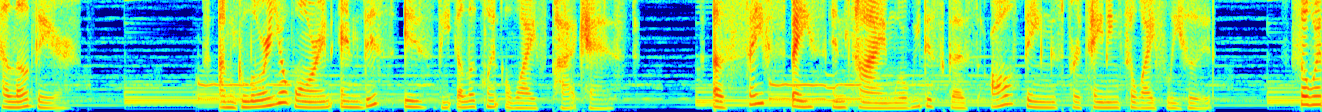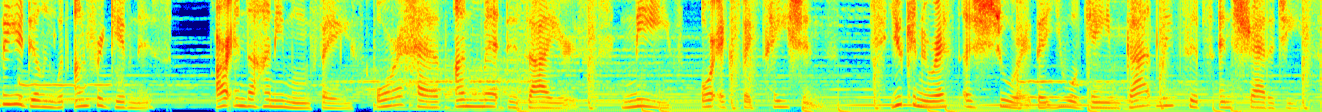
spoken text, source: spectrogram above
Hello there. I'm Gloria Warren, and this is the Eloquent Wife Podcast, a safe space and time where we discuss all things pertaining to wifelyhood. So, whether you're dealing with unforgiveness, are in the honeymoon phase, or have unmet desires, needs, or expectations, you can rest assured that you will gain godly tips and strategies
